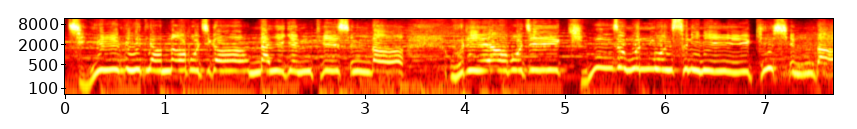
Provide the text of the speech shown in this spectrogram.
제일 위대한 아버지가 나에겐 계신다. 우리의 아버지 김정은 원수님이 계신다.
